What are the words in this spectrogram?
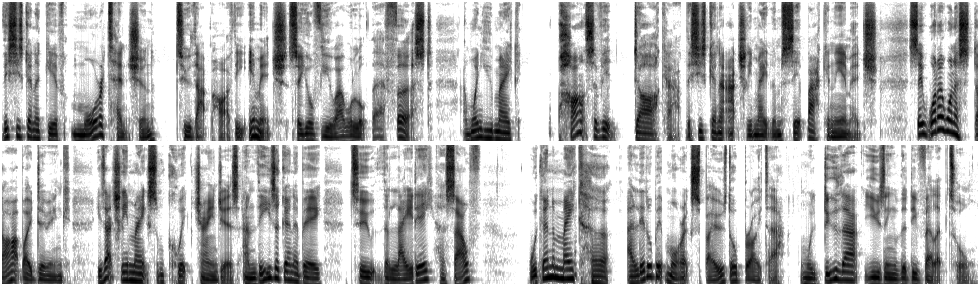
this is going to give more attention to that part of the image. So your viewer will look there first. And when you make parts of it darker, this is going to actually make them sit back in the image. So what I want to start by doing is actually make some quick changes. And these are going to be to the lady herself. We're going to make her a little bit more exposed or brighter. And we'll do that using the develop tool.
